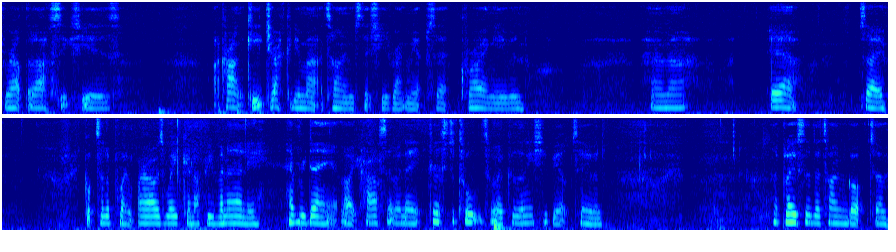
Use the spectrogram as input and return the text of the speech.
throughout the last six years, I can't keep track of the amount of times that she's rang me upset, crying even. And uh, yeah, so got to the point where I was waking up even early every day at like half seven, eight, just to talk to her because I knew she'd be up too. And the closer the time got to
